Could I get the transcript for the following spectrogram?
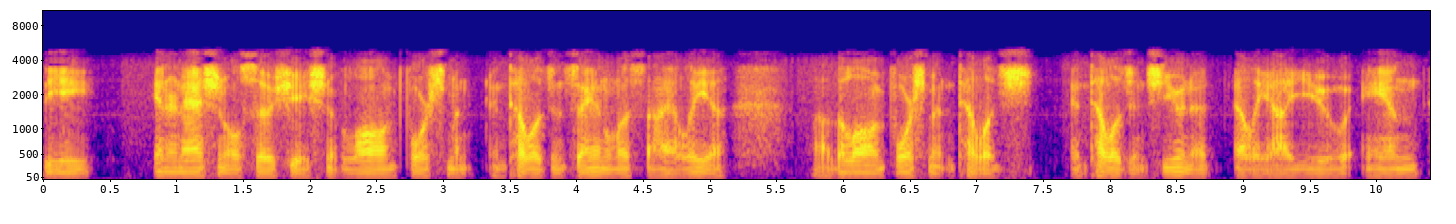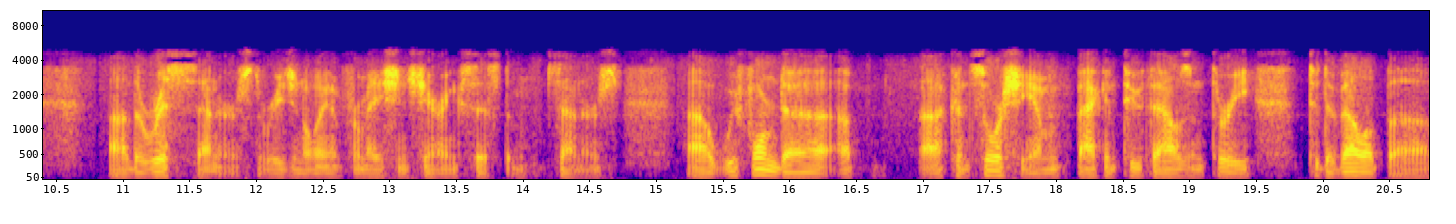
the International Association of Law Enforcement Intelligence Analysts, IALEIA, the Law Enforcement Intelligence Intelligence Unit, LEIU, and uh, the RISS centers, the Regional Information Sharing System centers. Uh, we formed a, a, a, consortium back in 2003 to develop a,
